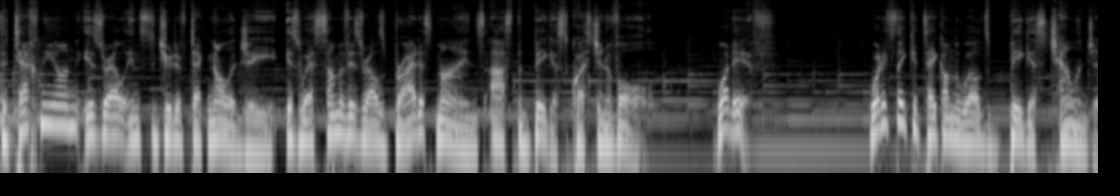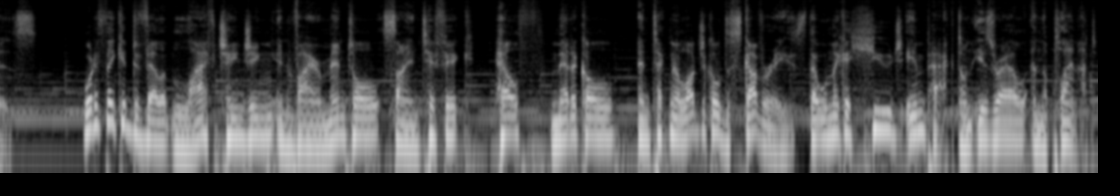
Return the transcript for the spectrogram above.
The Technion Israel Institute of Technology is where some of Israel's brightest minds ask the biggest question of all What if? What if they could take on the world's biggest challenges? What if they could develop life changing environmental, scientific, health, medical, and technological discoveries that will make a huge impact on Israel and the planet.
